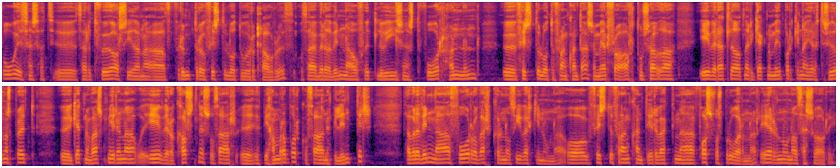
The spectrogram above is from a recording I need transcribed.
búið, sagt, uh, það eru tvö ár síðan að frumdraug fyrstulótu voru kláruð og það er verið að vinna á fullu í forhönnun Uh, fyrstulótu framkvæmda sem er frá Ártúnshöfða yfir ellegaðnar í gegnum miðborgina hér eftir Suðurlandsbraut, uh, gegnum Vassmýrina og yfir á Kárstnes og þar upp í Hamraborg og þaðan upp í Lindir. Það verður að vinna að fór og verkurinn á því verki núna og fyrstu framkvæmdir vegna fosfosbrúarinnar eru núna á þessu ári.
